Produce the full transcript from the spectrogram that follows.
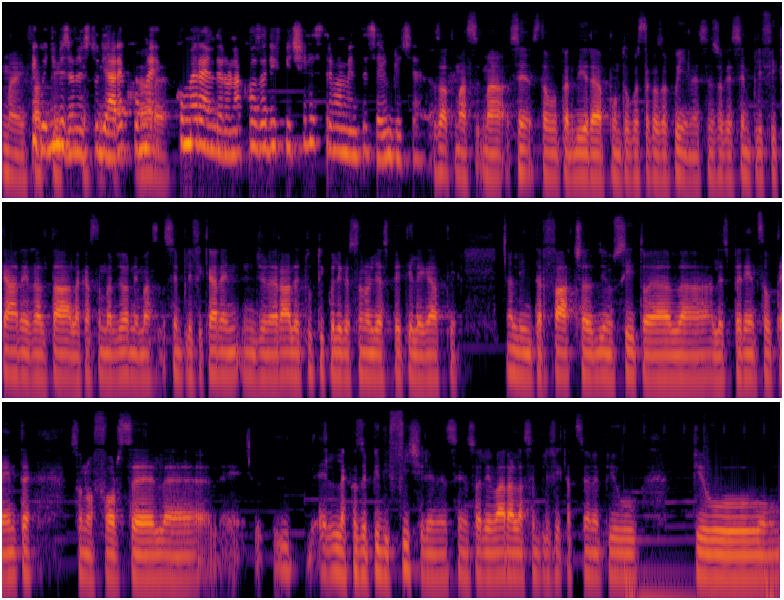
Ma e quindi bisogna studiare come, come, rendere una cosa difficile estremamente semplice. Esatto, ma, ma se, stavo per dire appunto questa cosa qui, nel senso che semplificare in realtà la customer journey, ma semplificare in, in generale tutti quelli che sono gli aspetti legati all'interfaccia di un sito e alla, all'esperienza utente sono forse le, le, le, cose più difficili, nel senso arrivare alla semplificazione più, più,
